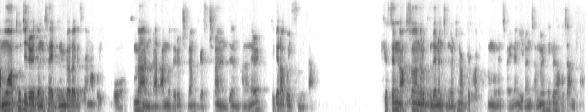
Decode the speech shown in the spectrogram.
나무와 토지를 농사에 무분별하게 사용하고 있고 뿐만 아니라 나무들을 주변국에 수출하는 등 가난을 해결하고 있습니다. 계속되는 악순환으로 문제는 점점 심각해져 가기 때문에 저희는 이런 점을 해결하고자 합니다.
